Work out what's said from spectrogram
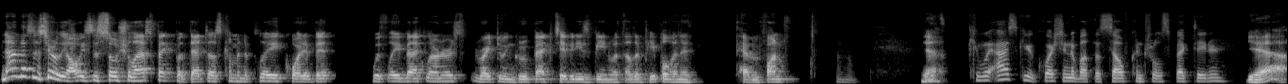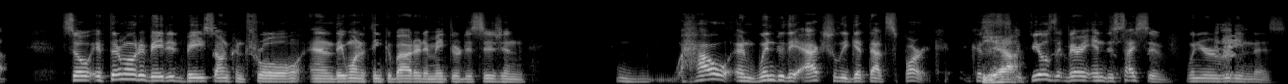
not necessarily always the social aspect, but that does come into play quite a bit with laid back learners, right? Doing group activities, being with other people, and it, having fun. Uh-huh. Yeah. Can we ask you a question about the self control spectator? Yeah. So if they're motivated based on control and they want to think about it and make their decision, how and when do they actually get that spark? Because yeah. it feels very indecisive when you're reading this.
